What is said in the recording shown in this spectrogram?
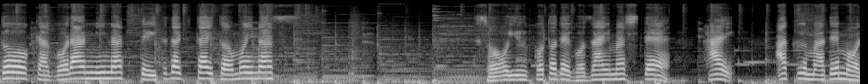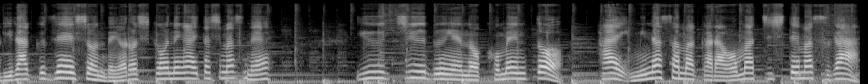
どうかご覧になっていただきたいと思います。そういうことでございましてはい。あくまでもリラクゼーションでよろしくお願いいたしますね。YouTube へのコメントはい皆様からお待ちしてますが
